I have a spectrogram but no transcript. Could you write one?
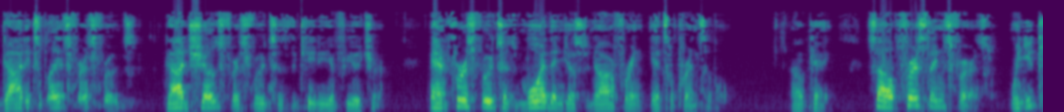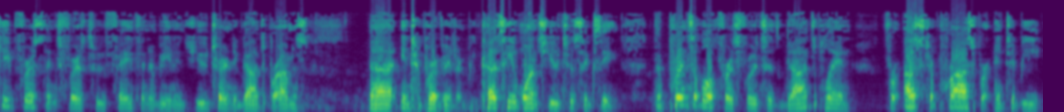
God explains first fruits. God shows first fruits as the key to your future. And first fruits is more than just an offering, it's a principle. Okay. So first things first. When you keep first things first through faith and obedience, you turn to God's promise uh, into provision because He wants you to succeed. The principle of first fruits is God's plan for us to prosper and to be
